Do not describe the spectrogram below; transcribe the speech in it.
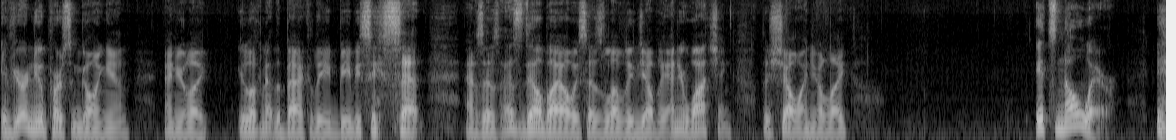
if you're a new person going in and you're like you're looking at the back of the BBC set and says, as Del Boy always says, lovely jubbly, and you're watching the show and you're like, it's nowhere.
